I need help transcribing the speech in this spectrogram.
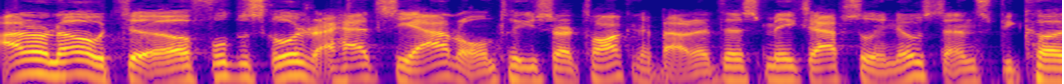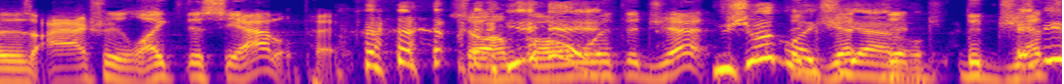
I don't know. To uh, full disclosure, I had Seattle until you start talking about it. This makes absolutely no sense because I actually like the Seattle pick. So I'm Yeah. going with the Jets. You should The like Jet- Seattle. The, the Jets Any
